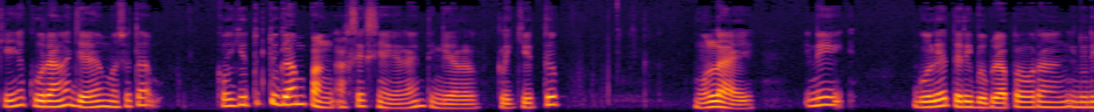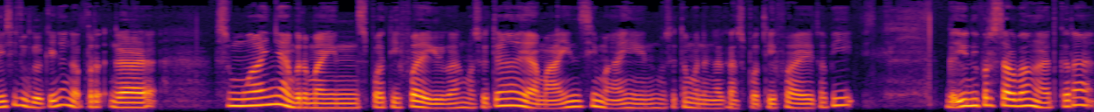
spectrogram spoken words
kayaknya kurang aja. Maksudnya kalau YouTube tuh gampang aksesnya ya kan, tinggal klik YouTube, mulai. Ini gue lihat dari beberapa orang Indonesia juga kayaknya nggak nggak semuanya bermain Spotify gitu kan. Maksudnya ya main sih main, maksudnya mendengarkan Spotify, tapi gak universal banget karena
